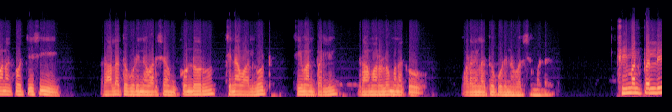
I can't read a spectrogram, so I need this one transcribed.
మనకు వచ్చేసి రాళ్ళతో కూడిన వర్షం కొండూరు చిన్నవాల్గూడ్ చీమన్పల్లి గ్రామాలలో మనకు వడగండ్లతో కూడిన వర్షం పడ్డది. చీమన్పల్లి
